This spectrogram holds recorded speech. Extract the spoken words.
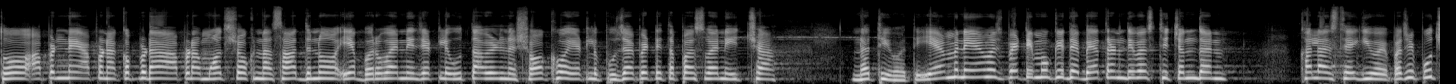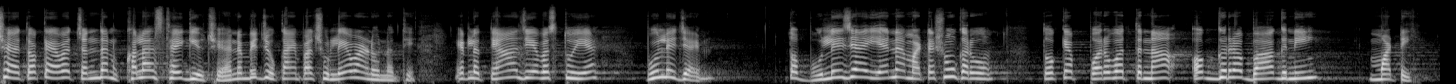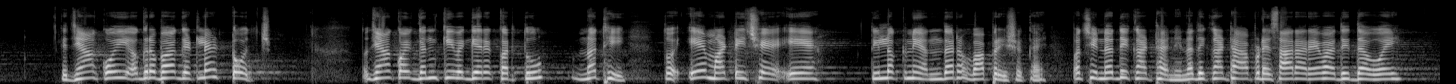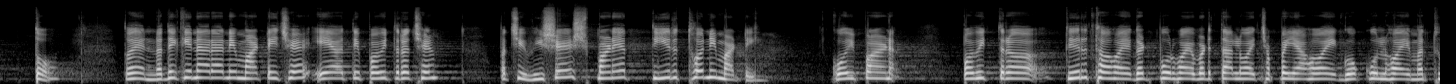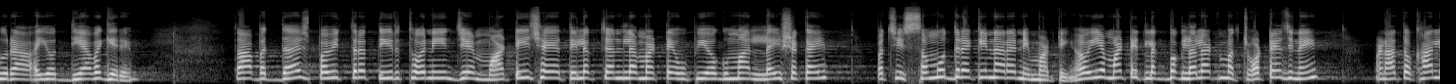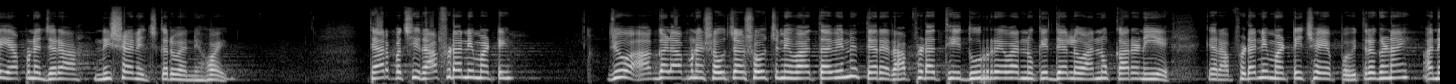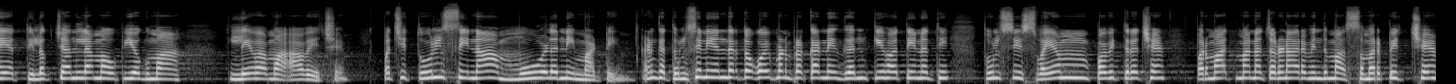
તો આપણને આપણા કપડાં, આપણા મોજ શોખના સાધનો એ ભરવાની જેટલી ઉતાવળને શોખ હોય એટલી પૂજા પેટી તપાસવાની ઈચ્છા નથી હોતી. એમને એમ જ પેટી મૂકી દે, બે ત્રણ દિવસથી ચંદન ખલાસ થઈ ગયું હોય. પછી પૂછે તો કે હવે ચંદન ખલાસ થઈ ગયું છે અને બીજું કાંઈ પાછું લેવાનું નથી. એટલે ત્યાં જે વસ્તુ એ ભૂલી જાય. તો ભૂલી જાય એના માટે શું કરવું? તો કે પર્વતના અગ્રભાગની માટી. કે જ્યાં કોઈ અગ્રભાગ એટલે ટોચ. તો જ્યાં કોઈ ગંદકી વગેરે કરતું નથી, તો એ માટી છે એ તિલકની અંદર વાપરી શકાય. પછી નદી કાંઠાની, નદી કાંઠા આપણે સારા રહેવા દીધા હોય તો. તો એ નદી કિનારાની માટી છે, એ અતિ પવિત્ર છે. પછી વિશેષપણે તીર્થોની માટી. કોઈ પણ પવિત્ર તીર્થ હોય, ગઢપુર હોય, વડતાલ હોય, છપૈયા હોય, ગોકુલ હોય, મથુરા, અયોધ્યા વગેરે. તો આ બધા જ પવિત્ર તીર્થોની જે માટી છે તિલક ચાંદલા માટે ઉપયોગમાં લઈ શકાય. પછી સમુદ્ર કિનારાની માટી. હવે એ માટી લગભગ લલાટમાં ચોટે જ નહીં, પણ આ તો ખાલી આપણે જરા નિશાની જ કરવાની હોય. ત્યાર પછી રાફડાની માટી. જો આગળ આપણે શૌચા શૌચની વાત આવીને, ત્યારે રાફડાથી દૂર રહેવાનું કીધેલું, આનું કારણ એ કે રાફડાની માટી છે એ પવિત્ર ગણાય અને એ તિલક ચાંદલામાં ઉપયોગમાં લેવામાં આવે છે. પછી તુલસીના મૂળની માટી. કારણ કે તુલસીની અંદર તો કોઈ પણ પ્રકારની ગંદકી હોતી નથી. તુલસી સ્વયં પવિત્ર છે. પરમાત્માના ચરણારવિંદમાં સમર્પિત છે.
